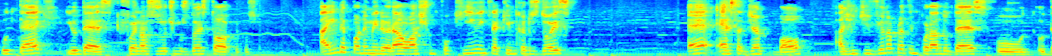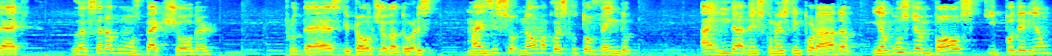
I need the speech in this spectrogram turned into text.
o deck e o desk, que foi nossos últimos dois tópicos, ainda podem melhorar, eu acho, um pouquinho entre a química dos dois, é essa jump ball. A gente viu na pré-temporada o, Des, o, o deck lançando alguns back shoulder pro Des e para outros jogadores, mas isso não é uma coisa que eu tô vendo ainda nesse começo de temporada e alguns jump balls que poderiam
